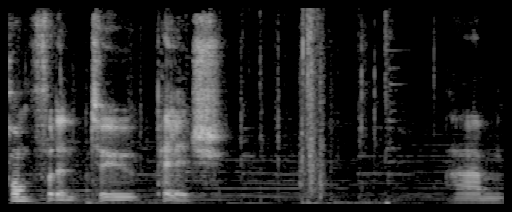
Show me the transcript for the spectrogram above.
confident to pillage. Um,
